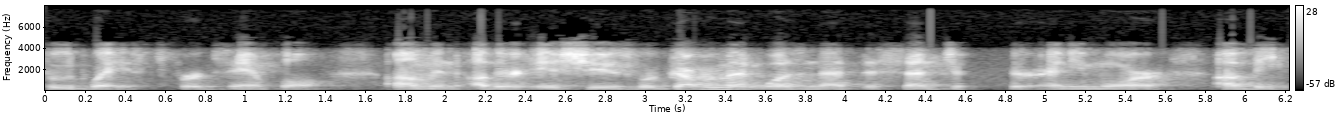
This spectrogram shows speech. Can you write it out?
food waste, for example, um, and other issues where government wasn't at the center anymore of these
